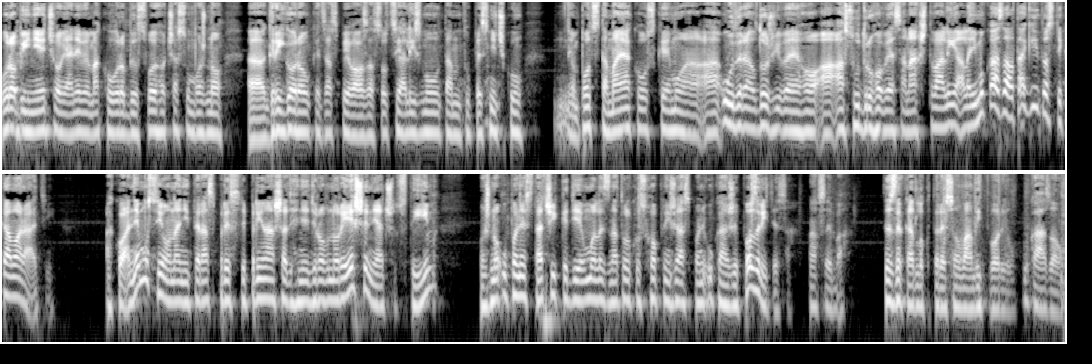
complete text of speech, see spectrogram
urobí niečo, ja neviem, ako urobil svojho času možno uh, Grigorov, keď zaspieval za socializmu tam tú pesničku podsta Majakovskému a, a udrel do živého a, a súdruhovia sa naštvali, ale im ukázal, takýto ste kamaráti. Ako, a nemusí on ani teraz presne prinášať hneď rovno riešenia, čo s tým, Možno úplne stačí, keď je umelec natoľko schopný, že aspoň ukáže, pozrite sa na seba. Cez zrkadlo, ktoré som vám vytvoril, ukázal.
